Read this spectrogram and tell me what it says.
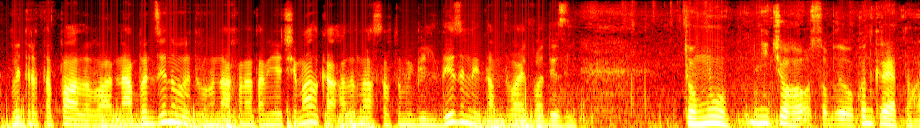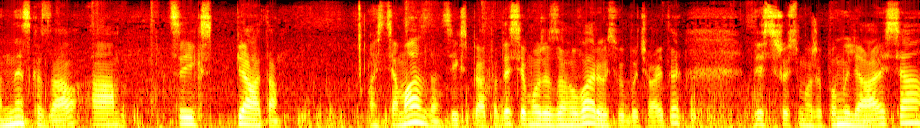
витрата палива на бензинових двигунах, вона там є чималка, але в нас автомобіль дизельний, там 2,2 дизель. Тому нічого особливо конкретного не сказав. А CX5, ось ця Mazda, CX5, десь я може заговарююсь, вибачайте, десь щось може помиляюся.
